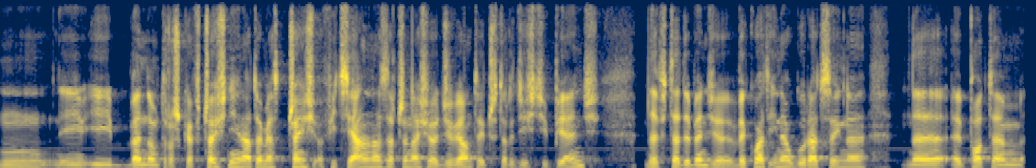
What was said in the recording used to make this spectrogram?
i, i będą troszkę wcześniej, natomiast część oficjalna zaczyna się o 9.45. E, Wtedy będzie wykład inauguracyjny, e, e, potem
